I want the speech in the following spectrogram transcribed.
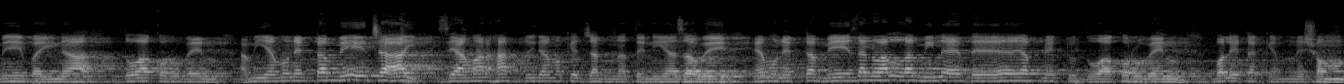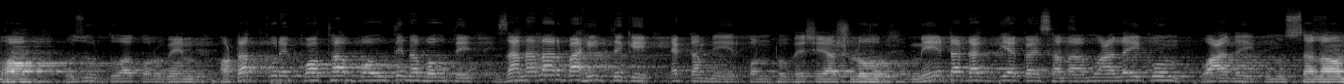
মেয়ে পাই না। দোয়া করবেন, আমি এমন একটা মেয়ে চাই যে আমার হাত ধরে আমাকে জান্নাতে নিয়ে যাবে। এমন একটা মেয়ে যেন আল্লাহ মিলে দেয়, আপনি একটু দোয়া করবেন। বলে এটা কেমনে সম্ভব? হুজুর দোয়া করবেন। হঠাৎ করে কথা বলতে না বলতে জানালার বাহির থেকে একটা মেয়ের কণ্ঠ ভেসে আসলো। মেয়েটা ডাক দিয়া কয়, সালাম আলাইকুম, ওয়ালাইকুম আসসালাম।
